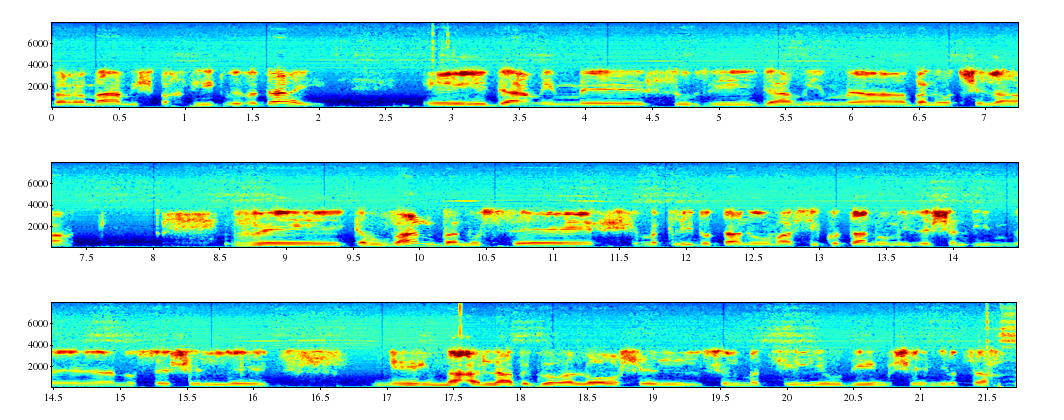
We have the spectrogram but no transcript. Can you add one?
ברמה המשפחתית בוודאי. אה, גם עם אה, סוזי, גם עם הבנות שלה, וכמובן בנושא שמטריד אותנו, מעסיק אותנו מזה שנים, הנושא של נעלה בגורלו של, של מציל יהודים שנרצח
